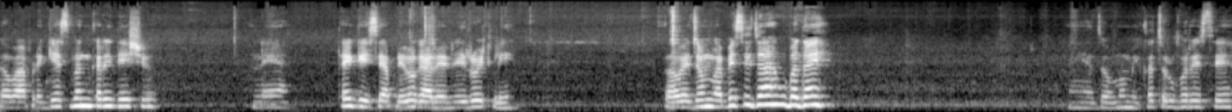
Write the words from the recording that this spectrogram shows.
તો હવે આપણે ગેસ બંધ કરી દઈશું. અને થઈ ગઈ છે આપણી વઘારેલી રોટલી. તો હવે જમવા બેસી જા હું બધાય. અહીંયા જો મમ્મી કચરું ભરે છે.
